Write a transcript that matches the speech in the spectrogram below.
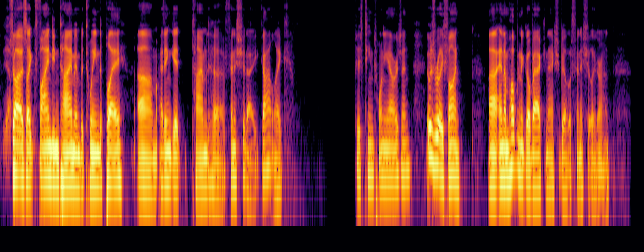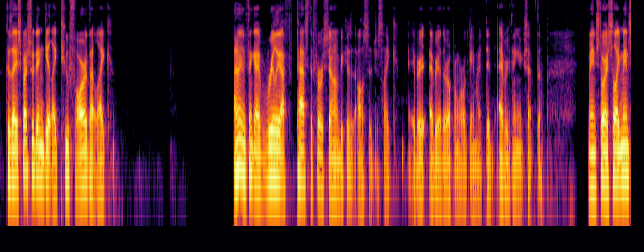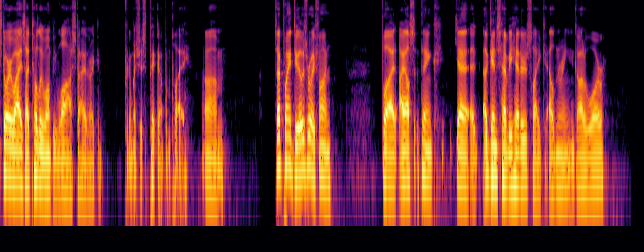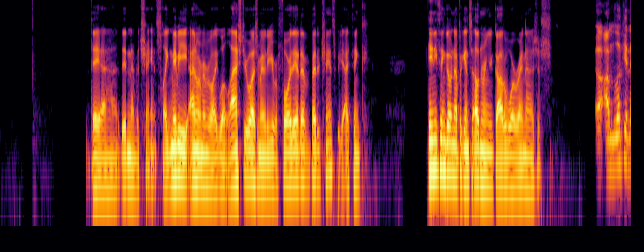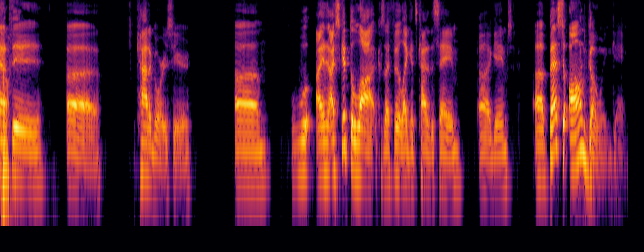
Yeah. So I was like finding time in between to play. Um, I didn't get time to finish it. I got like 15, 20 hours in. It was really fun. Uh, and I'm hoping to go back and actually be able to finish it later on. Because I especially didn't get like too far that like I don't even think I really got past the first zone because also just like every every other open world game, I did everything except the main story. So like main story wise, I totally won't be lost either. I could pretty much just pick up and play. Um, so I played to. It was really fun, but I also think yeah, against heavy hitters like Elden Ring and God of War, they uh they didn't have a chance. Like maybe I don't remember like what last year was, or maybe the year before they had a better chance. But yeah, I think anything going up against Elden Ring and God of War right now is just Uh, I'm looking at the uh categories here. Um, well, I I skipped a lot because I feel like it's kind of the same uh games. Uh, best ongoing game.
